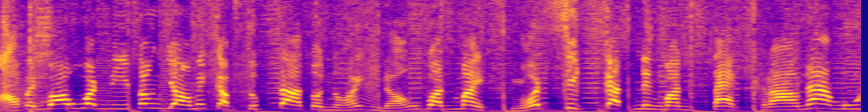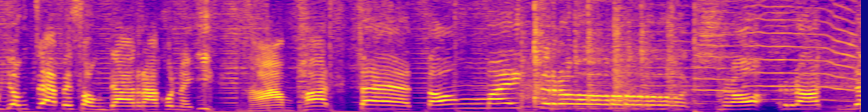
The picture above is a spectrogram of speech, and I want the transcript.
เอาเป็นว่าวันนี้ต้องยอมให้กับซุปตาตัวน้อยน้องวันใหม่ งดจิกกัดหนึ่งวัน แต่คราวหน้าหมูยองแจไปส่องดาราคนไหนอีก ห้ามพลาด แต่ต้องไม่โกรธ เพราะรักด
